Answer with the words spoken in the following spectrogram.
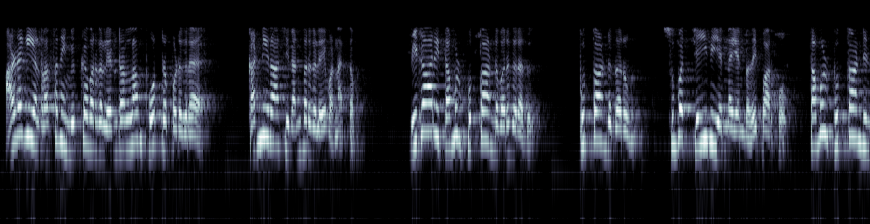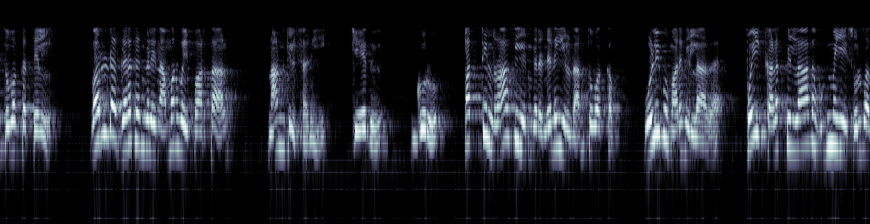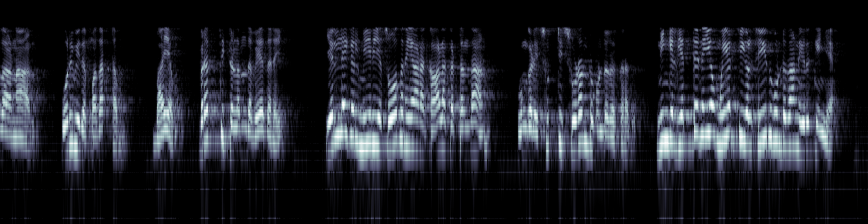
அழகியல் ரசனை மிக்கவர்கள் என்றெல்லாம் போற்றப்படுகிற கன்னிராசி நண்பர்களே வணக்கம். விகாரி தமிழ் புத்தாண்டு வருகிறது. புத்தாண்டு தரும் சுப செய்தி என்ன என்பதை பார்ப்போம். தமிழ் புத்தாண்டின் துவக்கத்தில் வருட கிரகங்களின் அமர்வை பார்த்தால் நான்கில் சனி கேது குரு பத்தில் ராகு என்கிற நிலையில்தான் துவக்கம். ஒளிவு மறைவில்லாத பொய் கலப்பில்லாத உண்மையை சொல்வதானால் ஒருவித பதட்டம் பயம் விரக்தி கலந்த வேதனை எல்லைகள் மீறிய சோதனையான காலகட்டம்தான் உங்களை சுற்றி சுழன்று கொண்டிருக்கிறது. நீங்கள் எத்தனையோ முயற்சிகள் செய்து கொண்டுதான் இருக்கீங்க.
